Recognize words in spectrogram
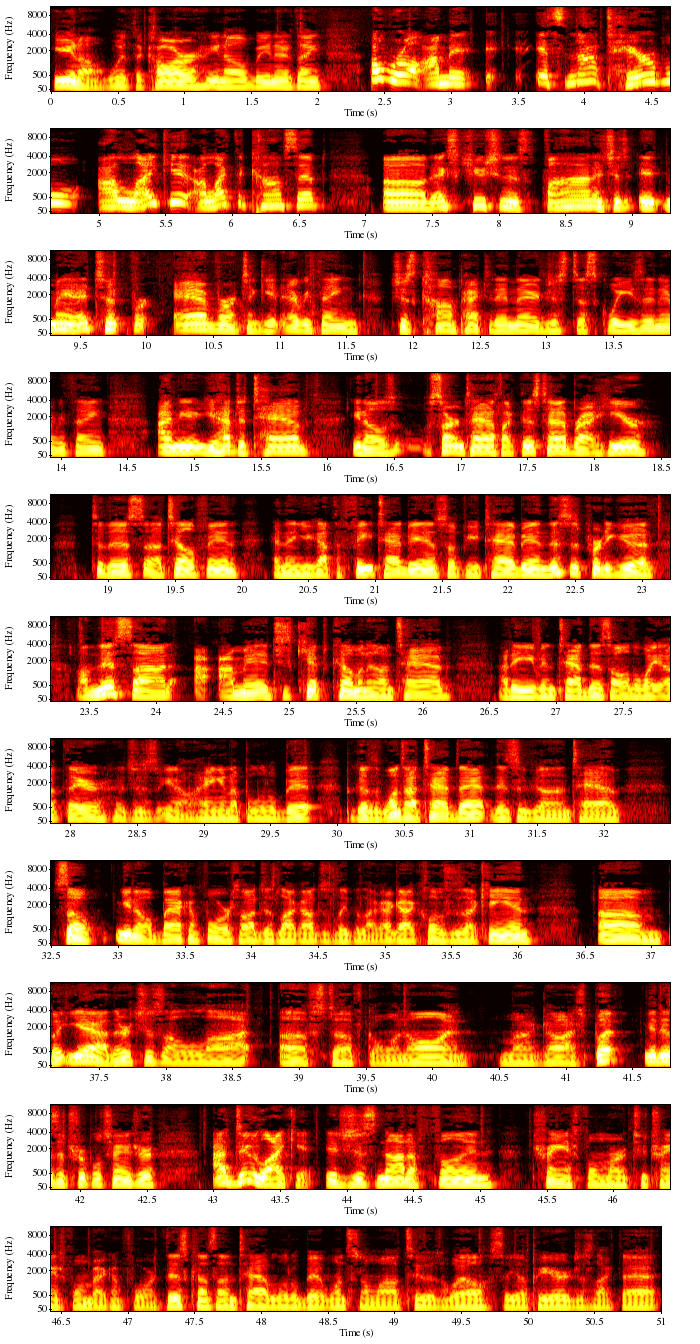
you know, with the car, you know, being everything. Overall, I mean, it's not terrible. I like it. I like the concept. Uh, the execution is fine. It's just, it, man, it took forever to get everything just compacted in there, just to squeeze in everything. I mean, you have to tab, you know, certain tabs like this tab right here to this uh, tail fin, and then you got the feet tabbed in. So if you tab in, this is pretty good. On this side, I, I mean, it just kept coming on tab. I didn't even tab this all the way up there. It's just, you know, hanging up a little bit because once I tab that, this is going to tab. So, you know, back and forth. So I just like, I'll just leave it like I got close as I can. Um, but yeah, there's just a lot of stuff going on. My gosh. But it is a triple changer. I do like it. It's just not a fun transformer to transform back and forth. This comes on tab a little bit once in a while too as well. See up here, just like that.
